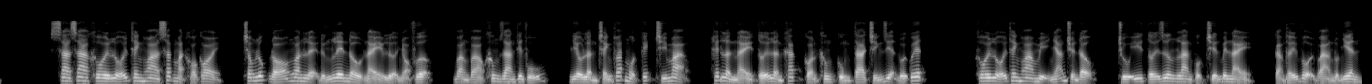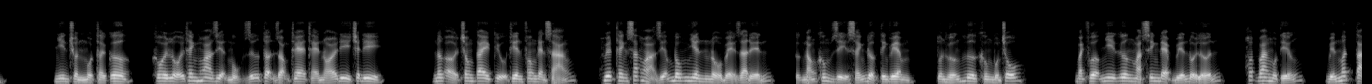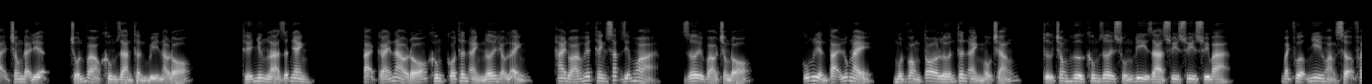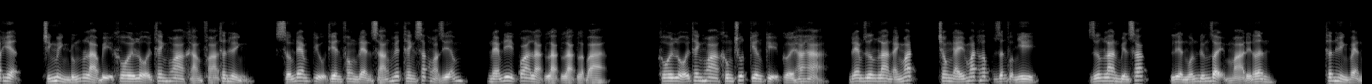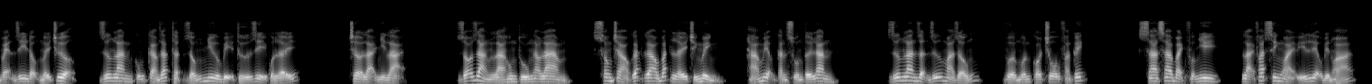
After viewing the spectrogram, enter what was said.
Xa xa khôi lỗi thanh hoa sắc mặt khó coi, trong lúc đó ngoan lệ đứng lên đầu này lửa nhỏ phượng, bằng vào không gian thiên phú, nhiều lần tránh thoát một kích trí mạng, hết lần này tới lần khác còn không cùng ta chính diện đối quyết. Khôi lỗi thanh hoa mị nhãn chuyển động, chú ý tới dương lan cuộc chiến bên này, cảm thấy vội vàng đột nhiên. Nhìn chuẩn một thời cơ, khôi lỗi thanh hoa diện mục giữ tận giọng the thé nói đi chết đi. Nâng ở trong tay cựu thiên phong đèn sáng, huyết thanh sắc hỏa diễm bỗng nhiên nổ bể ra đến, cực nóng không gì sánh được tinh viêm, tuôn hướng hư không bốn chỗ. Bạch phượng nhi gương mặt xinh đẹp biến đổi lớn hót vang một tiếng, biến mất tại trong đại điện, trốn vào không gian thần bí nào đó. Thế nhưng là rất nhanh. Tại cái nào đó không có thân ảnh nơi hẻo lánh, hai đoá huyết thanh sắc diễm hỏa rơi vào trong đó. Cũng liền tại lúc này, một vòng to lớn thân ảnh màu trắng từ trong hư không rơi xuống đi ra suy suy suy ba. Bạch phượng nhi hoảng sợ phát hiện, chính mình đúng là bị khôi lỗi thanh hoa khám phá thân hình, sớm đem cựu thiên phong đèn sáng huyết thanh sắc hỏa diễm ném đi qua lạc lạc lạc là ba. Khôi lỗi thanh hoa không chút kiên kỵ cười ha hả, đem dương lan ánh mắt, trong nháy mắt hấp dẫn phượng nhi. Dương lan biến sắc, liền muốn đứng dậy mà đến ân. Thân hình vẹn vẹn di động mấy trượng dương lan cũng cảm giác thật giống như bị thứ gì cuốn lấy. Trở lại nhìn lại. Rõ ràng là hung thú ngao lam, song chảo gắt gao bắt lấy chính mình, há miệng cắn xuống tới lăn. Dương lan giận dữ mà giống, vừa muốn có chỗ phản kích. Xa xa bạch phượng nhi, lại phát sinh ngoài ý liệu biến hóa.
